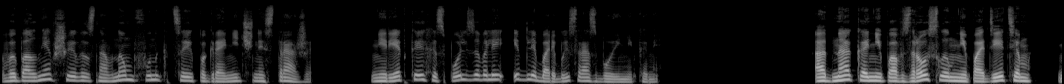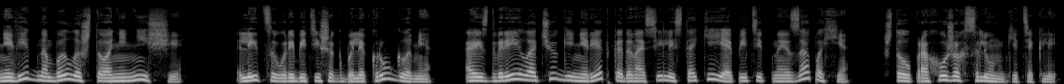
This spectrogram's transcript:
выполнявшие в основном функции пограничной стражи. Нередко их использовали и для борьбы с разбойниками. Однако ни по взрослым, ни по детям не видно было, что они нищие. Лица у ребятишек были круглыми, а из дверей лачуги нередко доносились такие аппетитные запахи, что у прохожих слюнки текли.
